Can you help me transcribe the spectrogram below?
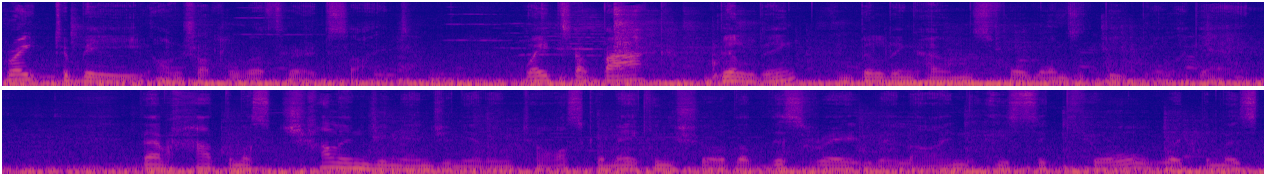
Great to be on Shuttleworth Road site. Wates are back, building, and building homes for Wandsworth people again. They've had the most challenging engineering task of making sure that this railway line is secure with the most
